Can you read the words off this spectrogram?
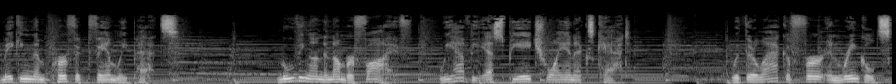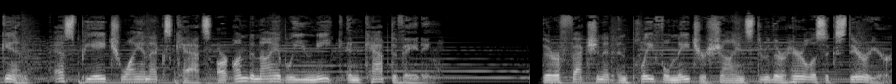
making them perfect family pets. Moving on to number 5, we have the SPHYNX cat. With their lack of fur and wrinkled skin, SPHYNX cats are undeniably unique and captivating. Their affectionate and playful nature shines through their hairless exterior,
